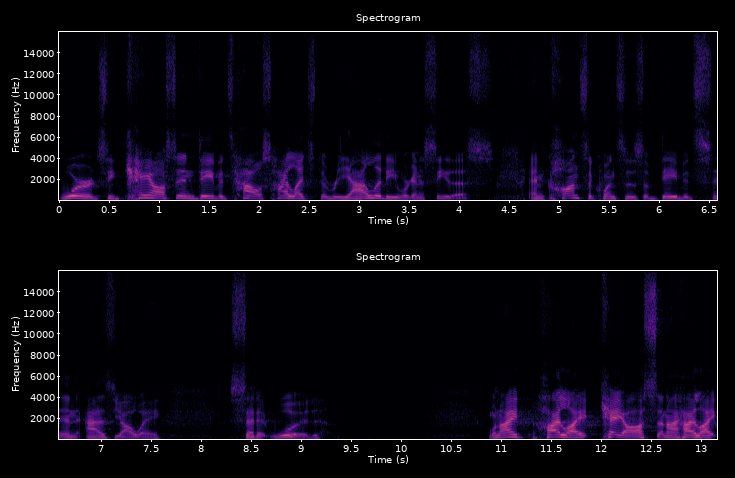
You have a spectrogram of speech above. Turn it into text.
word. See, chaos in David's house highlights the reality, we're going to see this, and consequences of David's sin as Yahweh said it would. When I highlight chaos and I highlight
